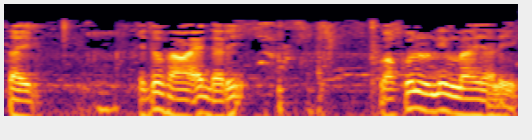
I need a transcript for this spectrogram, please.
Baik. Itu fawaid dari wakul mimma yalik.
